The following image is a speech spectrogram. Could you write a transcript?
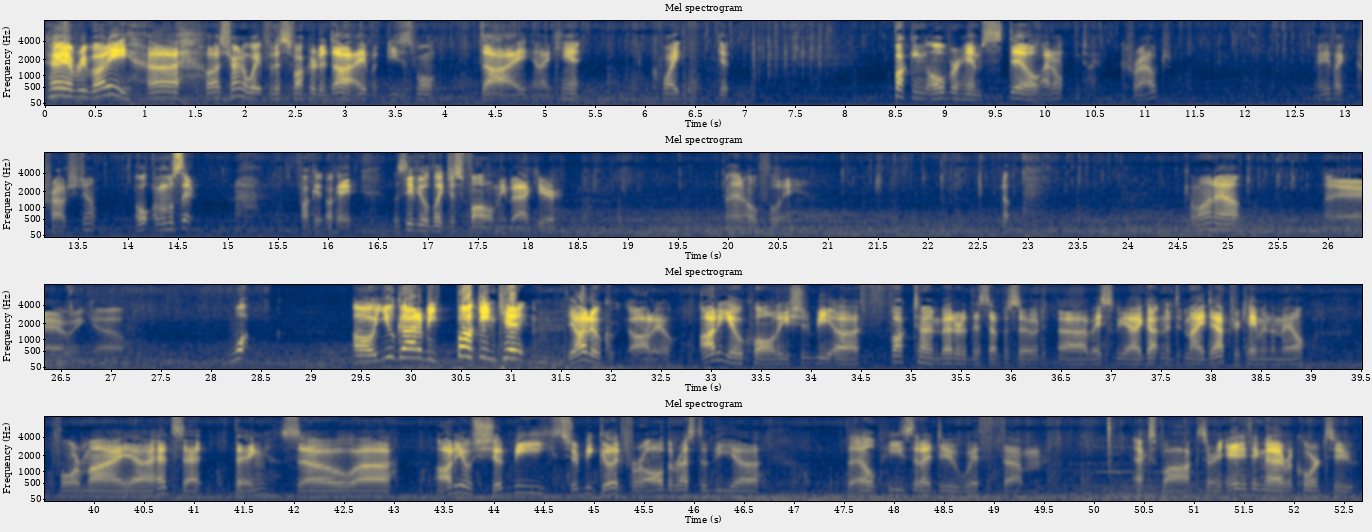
Hey everybody! Uh, well, I was trying to wait for this fucker to die, but he just won't die, and I can't quite get fucking over him still. I don't... Do I crouch? Maybe if I crouch jump? Oh, I'm almost there! Fuck it, okay. Let's see if he'll, like, just follow me back here. And then hopefully... No. Come on out. There we go. What? Oh, you gotta be fucking kidding! The audio, audio, audio quality should be a fuck ton better this episode. Uh, basically, I got an, my adapter came in the mail for my uh, headset thing, so uh, audio should be should be good for all the rest of the uh, the LPs that I do with um, Xbox or anything that I record to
